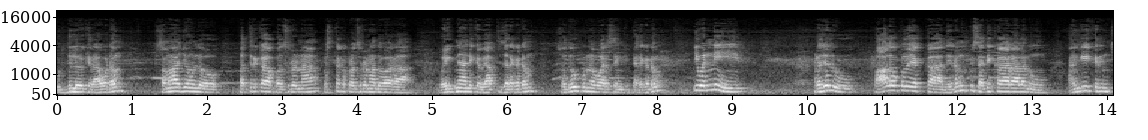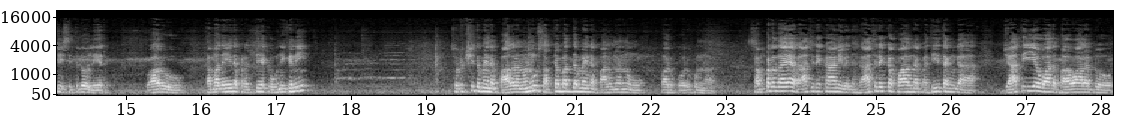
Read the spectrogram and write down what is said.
వృద్ధిలోకి రావడం సమాజంలో పత్రికా ప్రచురణ పుస్తక ప్రచురణ ద్వారా వైజ్ఞానిక వ్యాప్తి జరగడం చదువుకున్న వారి సంఖ్య పెరగడం ఇవన్నీ ప్రజలు పాలకుల యొక్క నిరంకుశ అధికారాలను అంగీకరించే స్థితిలో లేరు. వారు తమదైన ప్రత్యేక ఉనికిని సురక్షితమైన పాలనను చట్టబద్ధమైన పాలనను వారు కోరుకున్నారు. సంప్రదాయ రాచరికాని విధ రాచరిక పాలనకు అతీతంగా జాతీయవాద భావాలతో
